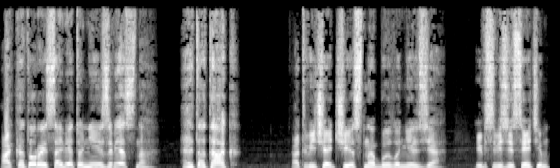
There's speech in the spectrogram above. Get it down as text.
о а которой совету неизвестно. Это так?» Отвечать честно было нельзя и в связи с этим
